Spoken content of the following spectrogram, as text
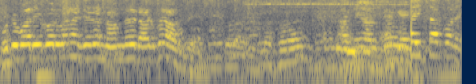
ফুটো বাড়ি করবে না যেটা নাম ধরে ডাকবে আসবে। তারপরে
